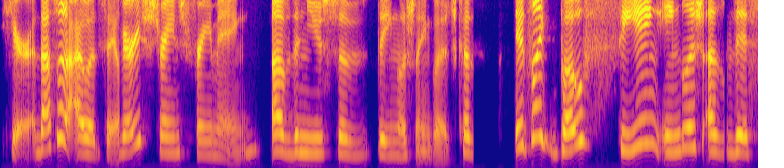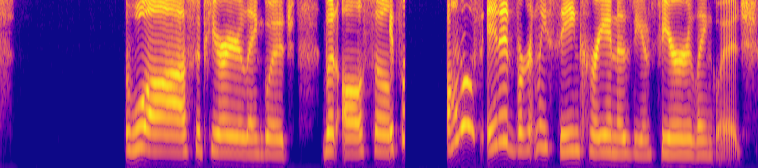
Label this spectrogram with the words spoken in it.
here. That's what I would say. Very strange framing of the use of the English language because it's like both seeing English as this wow, superior language, but also it's almost inadvertently seeing Korean as the inferior language.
